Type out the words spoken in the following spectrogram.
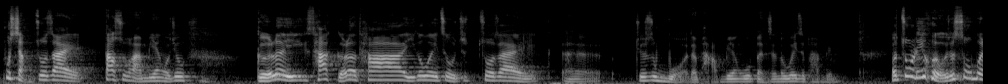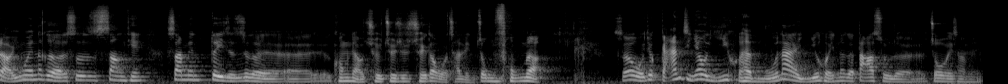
不想坐在大叔旁边，我就。隔了一，他隔了他一个位置，我就坐在呃，就是我的旁边，我本身的位置旁边。我坐了一会儿，我就受不了，因为那个是上天上面对着这个呃空调吹吹吹吹到我差点中风了，所以我就赶紧要移回，很无奈移回那个大叔的座位上面。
